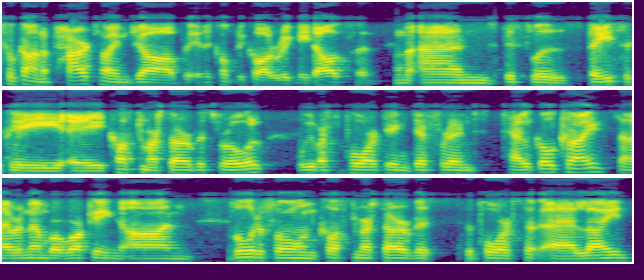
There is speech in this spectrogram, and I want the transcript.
took on a part-time job in a company called Rigney Dolphin. And this was basically a customer service role. We were supporting different telco clients. And I remember working on Vodafone customer service support uh, line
